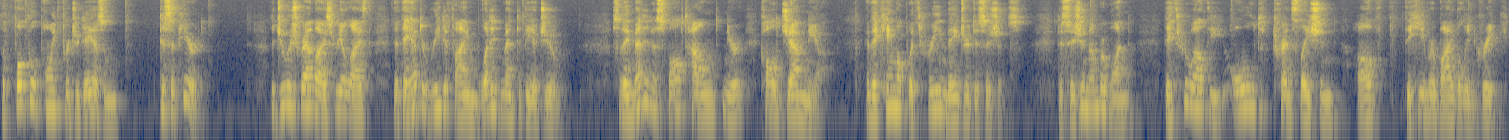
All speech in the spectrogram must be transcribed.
the focal point for Judaism disappeared. The Jewish rabbis realized that they had to redefine what it meant to be a Jew. So they met in a small town near called Jamnia, and they came up with three major decisions. Decision number one, they threw out the old translation of the Hebrew Bible in Greek,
